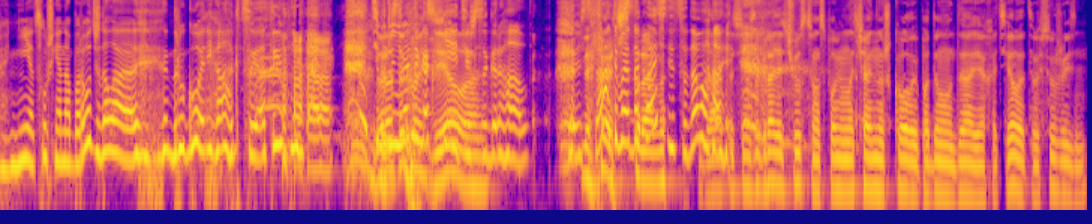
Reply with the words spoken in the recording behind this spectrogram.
Я нет, слушай, я наоборот ждала другой реакции, а ты мне... Типа, для Раз меня такое как фетиш сыграл. То есть, да, ты очень моя одноклассница, Да, давай. то есть он заграли чувства, вспомнил начальную школу и подумал, да, я хотел этого всю жизнь.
